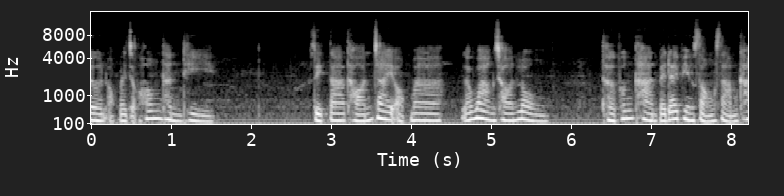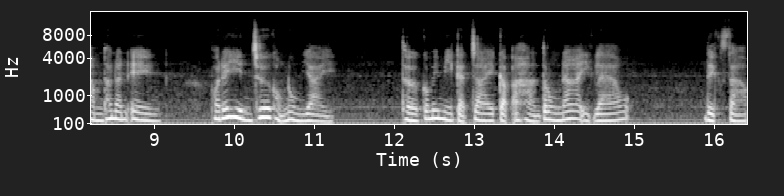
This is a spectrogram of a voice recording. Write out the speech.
เดินออกไปจากห้องทันที สิตาถอนใจออกมาแล้ววางช้อนลง เธอเพิ่งทานไปได้เพียงสองสามคำเท่านั้นเอง พอได้ยินชื่อของหนุ่มใหญ่ เธอก็ไม่มีกัดใจกับอาหารตรงหน้าอีกแล้ว เด็กสาว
